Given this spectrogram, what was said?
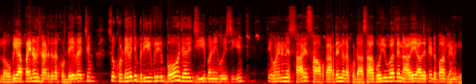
ਲੋ ਵੀ ਆਪਾਂ ਇਹਨਾਂ ਨੂੰ ਛੱਡ ਦਿੱਤਾ ਖੁੱਡੇ ਵਿੱਚ। ਸੋ ਖੁੱਡੇ ਵਿੱਚ ਬਰੀਕ ਬਰੀਕ ਬਹੁਤ ਜ਼ਿਆਦਾ ਜੀਵ ਬਣੇ ਹੋਏ ਸੀਗੇ। ਤੇ ਹੁਣ ਇਹਨਾਂ ਨੇ ਸਾਰੇ ਸਾਫ਼ ਕਰ ਦੇ ਇਹਨਾਂ ਦਾ ਖੁੱਡਾ ਸਾਫ਼ ਹੋ ਜਾਊਗਾ ਤੇ ਨਾਲੇ ਆਪਦੇ ਢਿੱਡ ਭਰ ਲੈਣਗੇ।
